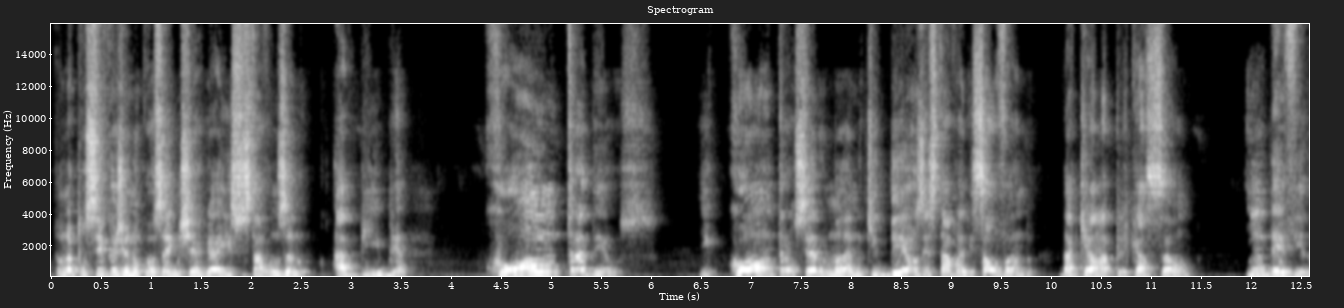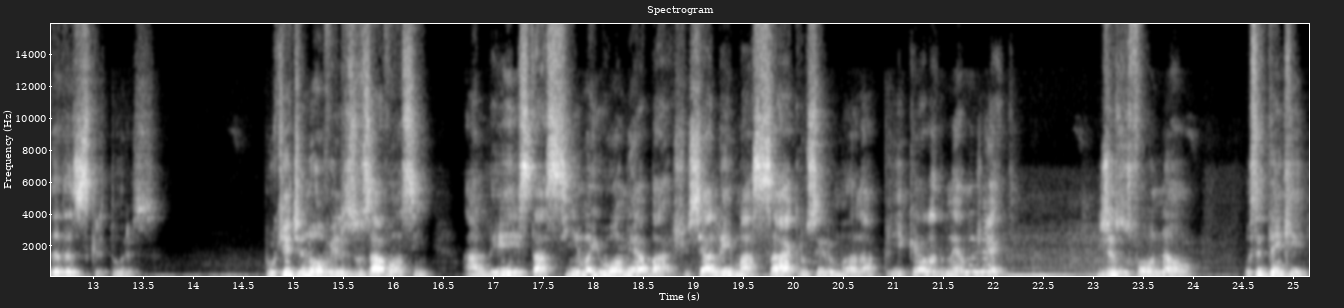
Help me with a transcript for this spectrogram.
Então não é possível que a gente não consiga enxergar isso. Estavam usando a Bíblia contra Deus e contra o ser humano que Deus estava ali salvando daquela aplicação indevida das Escrituras. Porque, de novo, eles usavam assim: a lei está acima e o homem é abaixo. Se a lei massacra o ser humano, aplica ela do mesmo jeito. E Jesus falou: não. Você tem que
